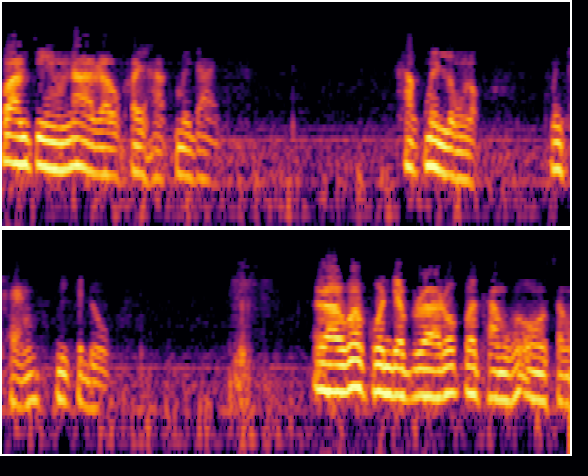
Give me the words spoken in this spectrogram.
ความจริงหน้าเราใครหักไม่ได้ หักไม่ลงหรอก มันแข็งมีกระดูก เราก็ควรจะปรารบพระธรรมขององค์สัง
